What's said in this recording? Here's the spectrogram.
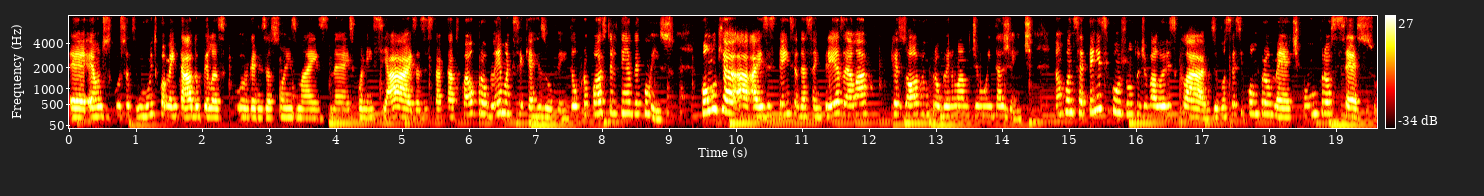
é, é, um discurso muito comentado pelas organizações mais né, exponenciais, as startups. Qual é o problema que você quer resolver? Então, o propósito ele tem a ver com isso. Como que a, a existência dessa empresa ela resolve um problema de muita gente. Então, quando você tem esse conjunto de valores claros e você se compromete com um processo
